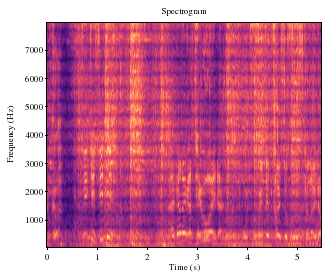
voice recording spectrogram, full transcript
るか？集中集中。なかなか手強いな。落ち着いて対処するしかないな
